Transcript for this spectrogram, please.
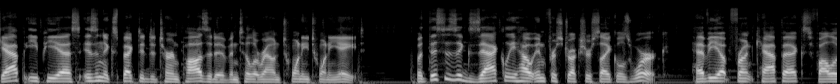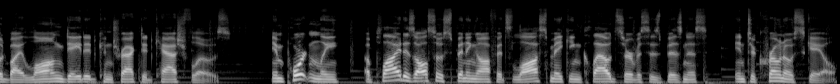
GAAP EPS isn't expected to turn positive until around 2028, but this is exactly how infrastructure cycles work. Heavy upfront capex followed by long-dated contracted cash flows. Importantly, Applied is also spinning off its loss-making cloud services business into Chronoscale,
